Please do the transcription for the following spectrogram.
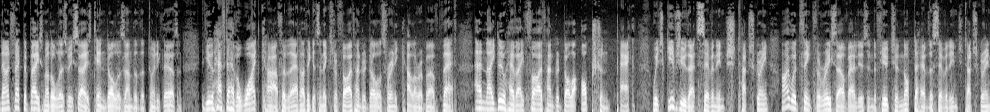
Now, in fact, the base model, as we say, is ten dollars under the twenty thousand. You have to have a white car for that. I think it's an extra five hundred dollars for any colour above that, and they do have a five hundred dollar option pack, which gives you that seven-inch touchscreen. I would think for resale values in the future, not to have the seven-inch touchscreen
